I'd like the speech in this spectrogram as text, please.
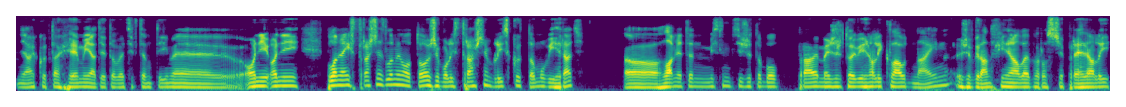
nejako tá chémia, tieto veci v tom týme. Oni, oni, podľa mňa ich strašne zlomilo to, že boli strašne blízko tomu vyhrať. Uh, hlavne ten, myslím si, že to bol práve Major, ktorý vyhrali Cloud9, že v Grand finále proste prehrali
